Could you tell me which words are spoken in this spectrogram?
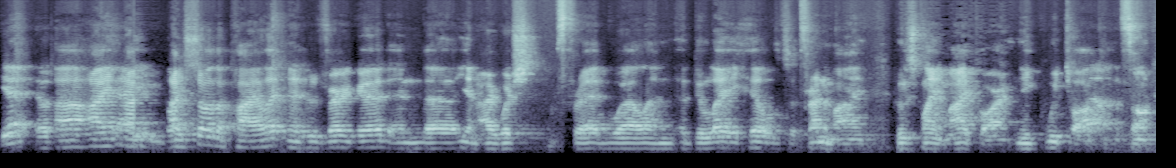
yet? Uh, I, I I saw the pilot and it was very good, and uh, you know I wish Fred well and uh, Dulé Hill's, a friend of mine who's playing my part, and he, we talked on the phone.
